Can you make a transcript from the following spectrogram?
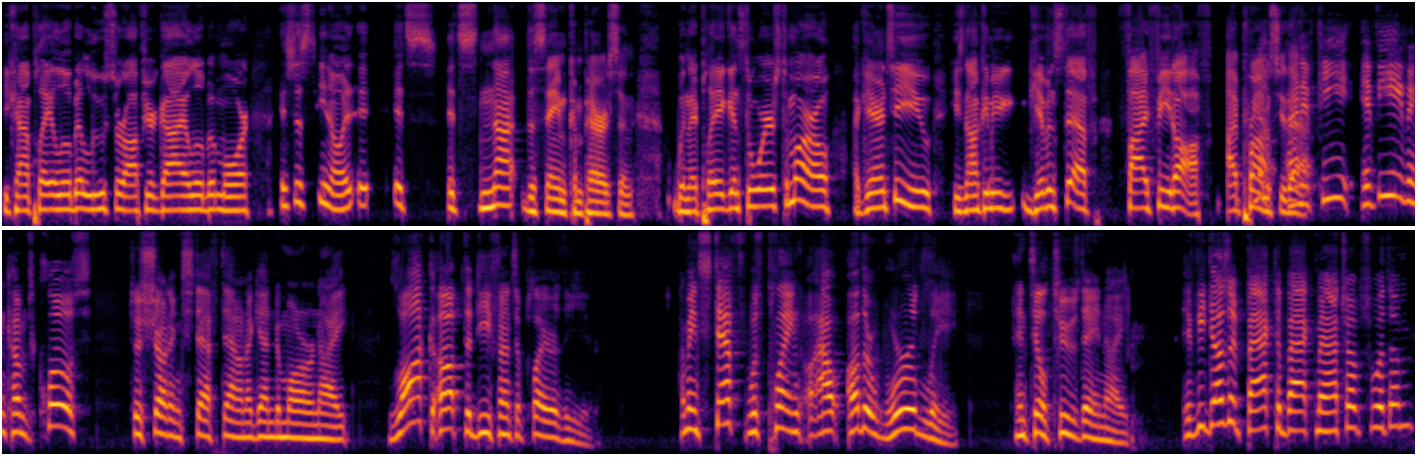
You kind of play a little bit looser off your guy a little bit more. It's just you know it, it it's it's not the same comparison. When they play against the Warriors tomorrow, I guarantee you he's not going to be giving Steph five feet off. I promise no, you that. And if he if he even comes close to shutting Steph down again tomorrow night, lock up the defensive player of the year. I mean, Steph was playing out otherworldly until Tuesday night. If he does it back to back matchups with him,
